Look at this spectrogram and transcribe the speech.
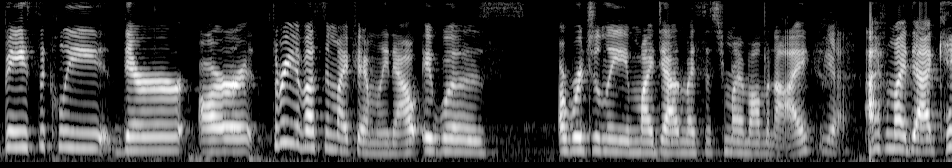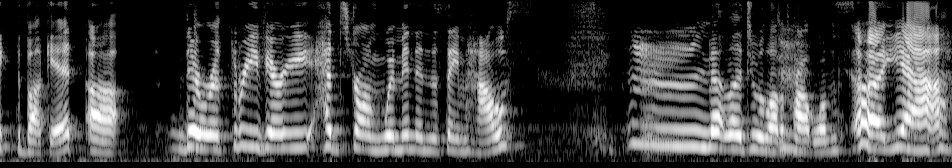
basically, there are three of us in my family now. It was originally my dad, my sister, my mom, and I. Yeah. After my dad kicked the bucket, uh, there were three very headstrong women in the same house. Mm, that led to a lot of problems Uh, yeah.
